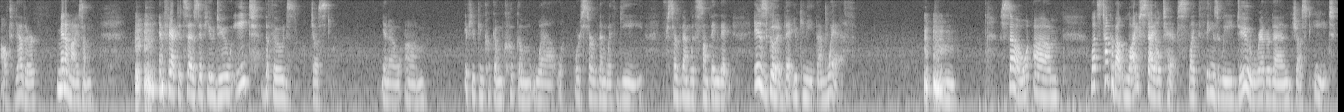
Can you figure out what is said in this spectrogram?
altogether. Minimize them. In fact, it says if you do eat the foods, just, you know, um, if you can cook them, cook them well or serve them with ghee serve them with something that is good that you can eat them with. so, um, let's talk about lifestyle tips, like things we do rather than just eat.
